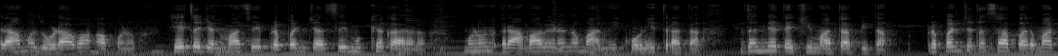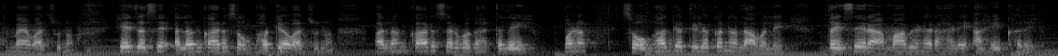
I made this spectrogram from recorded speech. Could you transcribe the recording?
राम जोडावा आपण. हेच जन्माचे प्रपंचाचे मुख्य कारण. म्हणून रामाविण मानी कोणी त्राता धन्य त्याची माता पिता प्रपंच तसा परमात्म्या वाचून हे जसे अलंकार सौभाग्य वाचून अलंकार सर्व घातले पण सौभाग्य तिलक न लावले तैसे रामाविण राहणे आहे खरे.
